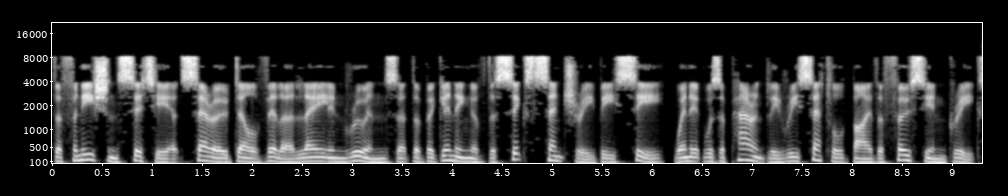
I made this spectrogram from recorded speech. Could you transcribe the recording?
The Phoenician city at Cerro del Villar lay in ruins at the beginning of the 6th century BC, when it was apparently resettled by the Phocian Greeks.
